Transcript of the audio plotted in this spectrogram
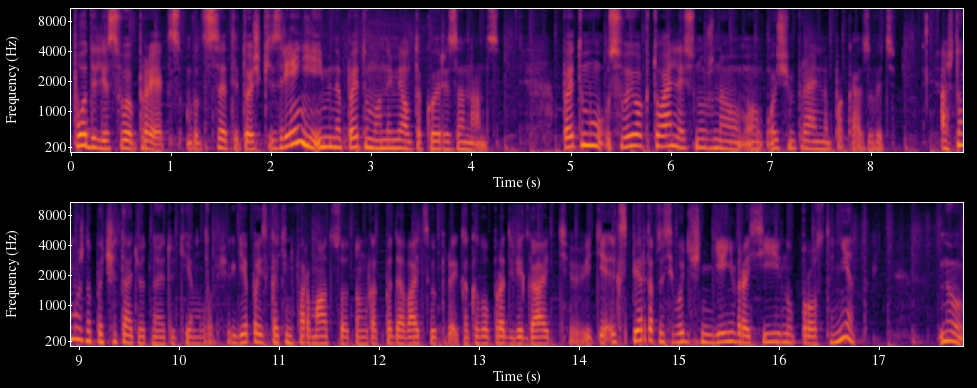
подали свой проект вот с этой точки зрения, именно поэтому он имел такой резонанс. Поэтому свою актуальность нужно э, очень правильно показывать. А что можно почитать вот на эту тему вообще? Где поискать информацию о том, как подавать свой проект, как его продвигать? Ведь экспертов на сегодняшний день в России ну просто нет ну,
